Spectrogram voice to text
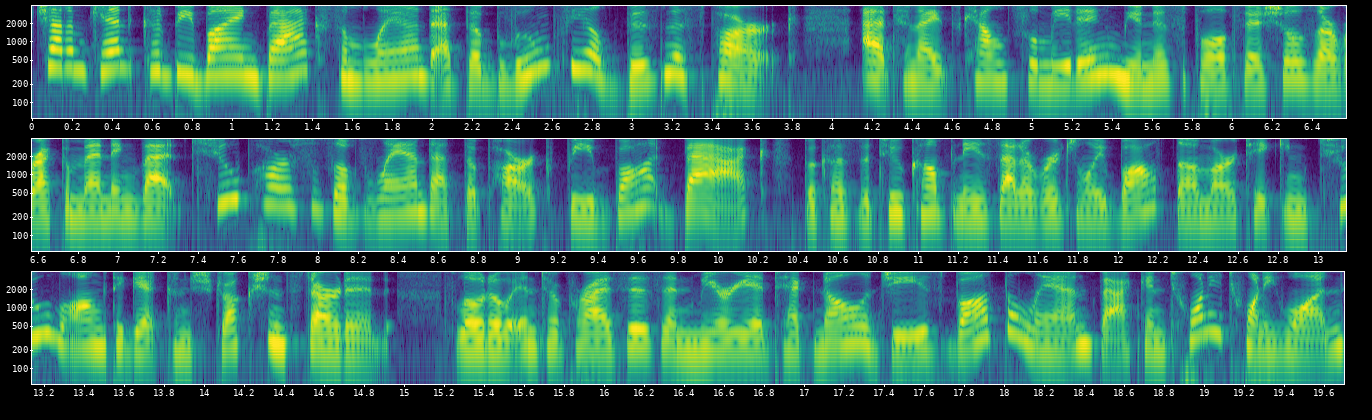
Chatham Kent could be buying back some land at the Bloomfield Business Park. At tonight's council meeting, municipal officials are recommending that two parcels of land at the park be bought back because the two companies that originally bought them are taking too long to get construction started. Floto Enterprises and Myriad Technologies bought the land back in 2021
